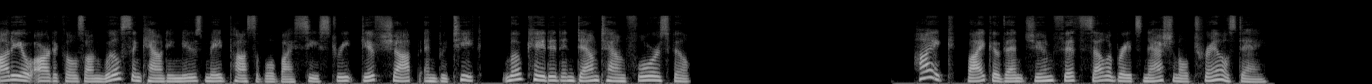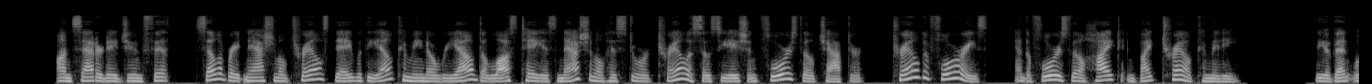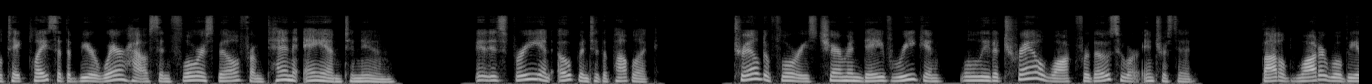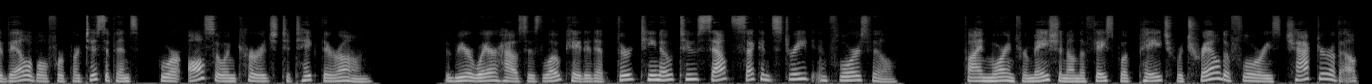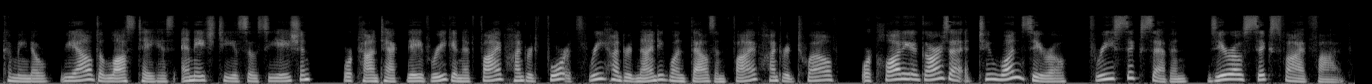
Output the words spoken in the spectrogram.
Audio articles on Wilson County News made possible by C Street Gift Shop and Boutique, located in downtown Floresville. Hike Bike Event June 5th celebrates National Trails Day. On Saturday, June 5th, celebrate National Trails Day with the El Camino Real de los Tejas National Historic Trail Association Floresville Chapter, Trail de Flores, and the Floresville Hike and Bike Trail Committee. The event will take place at the Beer Warehouse in Floresville from 10 a.m. to noon. It is free and open to the public. Trail de Flores Chairman Dave Regan will lead a trail walk for those who are interested. Bottled water will be available for participants, who are also encouraged to take their own. The Beer Warehouse is located at 1302 South 2nd Street in Floresville. Find more information on the Facebook page for Trail de Flores chapter of El Camino Real de los Tejas NHT Association or contact Dave Regan at 504 391,512 or Claudia Garza at 210 367 0655.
